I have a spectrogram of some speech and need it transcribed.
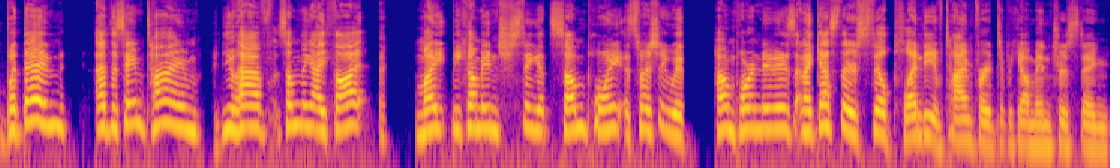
But then at the same time, you have something I thought might become interesting at some point, especially with how important it is. And I guess there's still plenty of time for it to become interesting.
